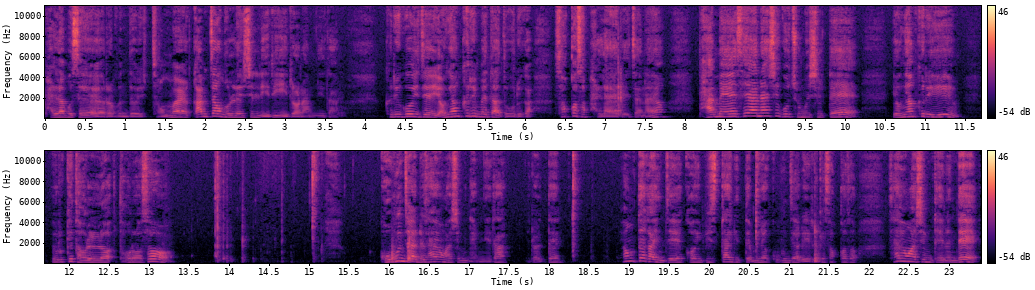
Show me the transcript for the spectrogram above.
발라보세요 여러분들. 정말 깜짝 놀라실 일이 일어납니다. 그리고 이제 영양크림에다도 우리가 섞어서 발라야 되잖아요. 밤에 세안하시고 주무실 때 영양크림 이렇게 덜어, 덜어서 고분자를 사용하시면 됩니다. 이럴 땐 형태가 이제 거의 비슷하기 때문에 고분자를 이렇게 섞어서 사용하시면 되는데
